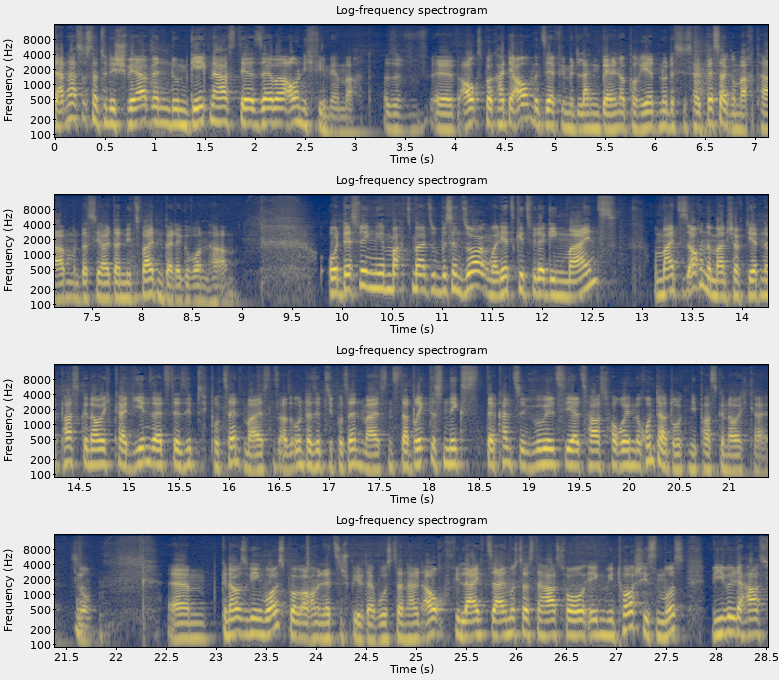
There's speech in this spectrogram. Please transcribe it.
dann hast du es natürlich schwer, wenn du einen Gegner hast, der selber auch nicht viel mehr macht. Also äh, Augsburg hat ja auch mit sehr viel mit langen Bällen operiert, nur dass sie es halt besser gemacht haben und dass sie halt dann die zweiten Bälle gewonnen haben. Und deswegen macht es mir halt so ein bisschen Sorgen, weil jetzt geht es wieder gegen Mainz. Und Mainz ist auch eine Mannschaft, die hat eine Passgenauigkeit jenseits der 70 Prozent meistens, also unter 70 Prozent meistens. Da bringt es nichts, da kannst du, wo willst du die als HSV runterdrücken, die Passgenauigkeit. So. Ähm, genauso gegen Wolfsburg auch am letzten Spieltag, wo es dann halt auch vielleicht sein muss, dass der HSV irgendwie ein Tor schießen muss. Wie will der HSV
